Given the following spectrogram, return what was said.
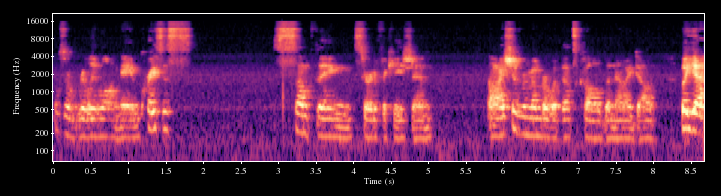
it was a really long name crisis something certification. Uh, I should remember what that's called, but now I don't. But yeah,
